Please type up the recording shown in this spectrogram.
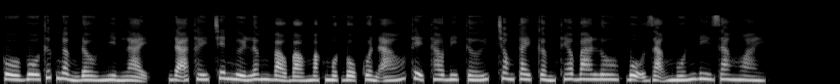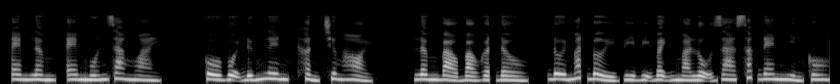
Cô vô thức ngẩng đầu nhìn lại, đã thấy trên người Lâm Bảo Bảo mặc một bộ quần áo thể thao đi tới, trong tay cầm theo ba lô, bộ dạng muốn đi ra ngoài. Em Lâm, em muốn ra ngoài. Cô vội đứng lên, khẩn trương hỏi. Lâm Bảo Bảo gật đầu, đôi mắt bởi vì bị bệnh mà lộ ra sắc đen nhìn cô.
